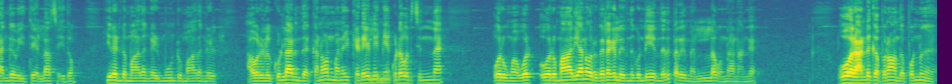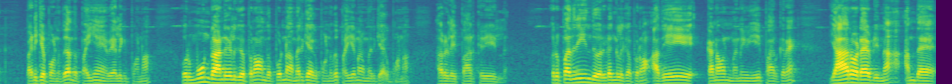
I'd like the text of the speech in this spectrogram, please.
தங்க வைத்து எல்லாம் செய்தோம். இரண்டு மாதங்கள் மூன்று மாதங்கள் அவர்களுக்குள்ளார் இந்த கணவன் மனைவிக்கு இடையிலையுமே கூட ஒரு சின்ன ஒரு ம- ஒரு- ஒரு மாதிரியான ஒரு விலகல் இருந்து கொண்டே இருந்தது. பிறகு மெல்ல ஒன்றானாங்க ஓராண்டுக்கு அப்புறம் அந்த பொண்ணு படிக்க போனது. அந்த பையன் வேலைக்கு போனான். ஒரு மூன்று ஆண்டுகளுக்கு அப்புறம் அந்த பொண்ணு அமெரிக்காவுக்கு போனது. பையனும் அமெரிக்காவுக்கு போனான். அவர்களை பார்க்கவே இல்லை. ஒரு பதினைந்து வருடங்களுக்கு அப்புறம் அதே கணவன் மனைவியை பார்க்குறேன். யாரோட அப்படின்னா அந்த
